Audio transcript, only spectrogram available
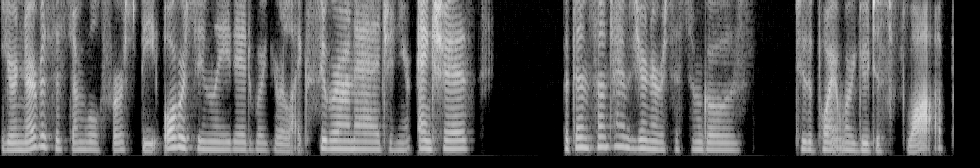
your nervous system will first be overstimulated, where you're like super on edge and you're anxious. But then sometimes your nervous system goes to the point where you just flop,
